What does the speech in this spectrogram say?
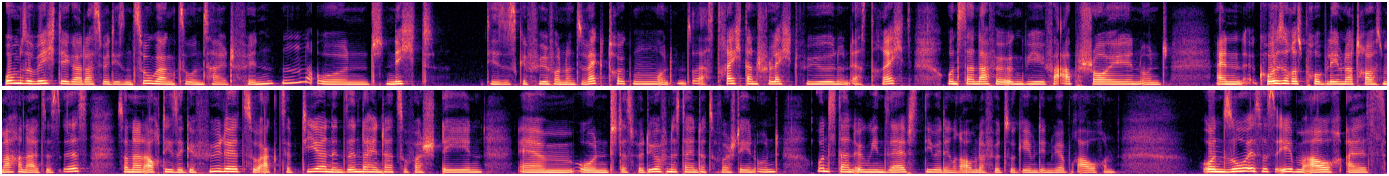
umso wichtiger, dass wir diesen Zugang zu uns halt finden und nicht dieses Gefühl von uns wegdrücken und uns erst recht dann schlecht fühlen und erst recht uns dann dafür irgendwie verabscheuen und ein größeres Problem daraus machen, als es ist, sondern auch diese Gefühle zu akzeptieren, den Sinn dahinter zu verstehen ähm, und das Bedürfnis dahinter zu verstehen und uns dann irgendwie in Selbstliebe den Raum dafür zu geben, den wir brauchen. Und so ist es eben auch als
